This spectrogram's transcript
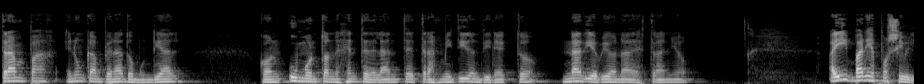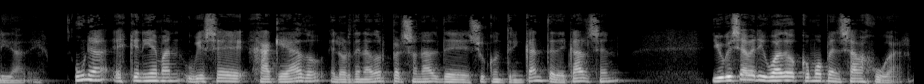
trampas en un campeonato mundial con un montón de gente delante, transmitido en directo, nadie vio nada extraño. Hay varias posibilidades. Una es que Nieman hubiese hackeado el ordenador personal de su contrincante de Carlsen y hubiese averiguado cómo pensaba jugar.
